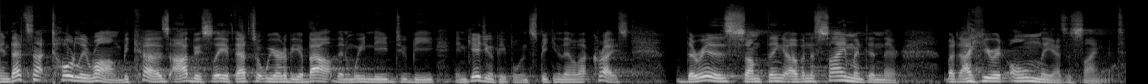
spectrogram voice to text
And that's not totally wrong because, obviously, if that's what we are to be about, then we need to be engaging with people and speaking to them about Christ. There is something of an assignment in there, but I hear it only as assignment.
